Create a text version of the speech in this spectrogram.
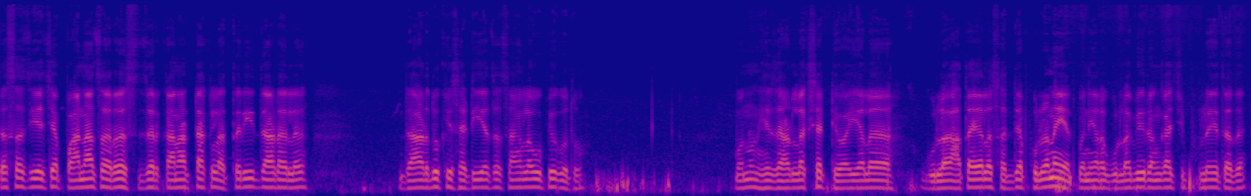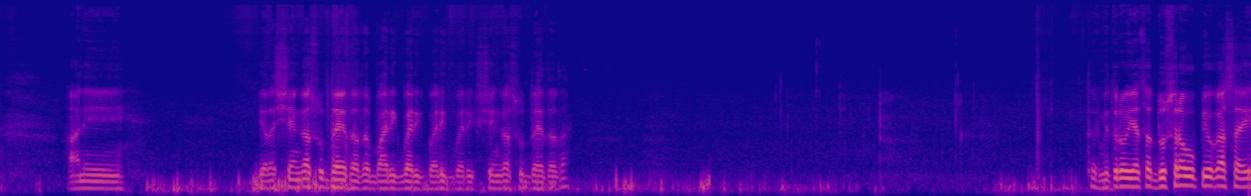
तसंच याच्या पानाचा रस जर कानात टाकला तरी दाढाला दाढदुखीसाठी याचा चांगला उपयोग होतो. म्हणून हे झाड लक्षात ठेवा. याला गुला आता याला सध्या फुलं नाही आहेत पण याला गुलाबी रंगाची फुलं येतात आणि याला शेंगासुद्धा येतात. बारीक बारीक बारीक बारीक शेंगासुद्धा येतात. तर मित्र याचा दुसरा उपयोग असा आहे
